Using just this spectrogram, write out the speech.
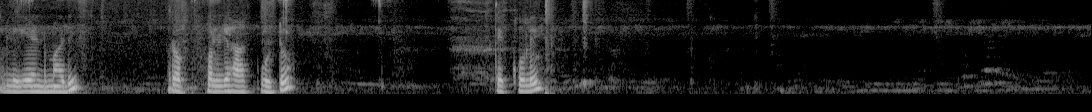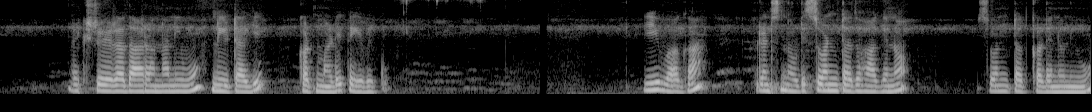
ಇಲ್ಲಿ ಎಂಡ್ ಮಾಡಿ ರಫ್ ಹೊಲಿಗೆ ಹಾಕ್ಬಿಟ್ಟು ತೆಕ್ಕೊಳ್ಳಿ. ನೆಕ್ಸ್ಟ್ ಇರೋ ದಾರನ ನೀವು ನೀಟಾಗಿ ಕಟ್ ಮಾಡಿ ತೆಗಿಬೇಕು. ಇವಾಗ ಫ್ರೆಂಡ್ಸ್ ನೋಡಿ ಸೊಂಟದು ಹಾಗೇನೋ ಸೊಂಟದ ಕಡೆಯೂ ನೀವು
